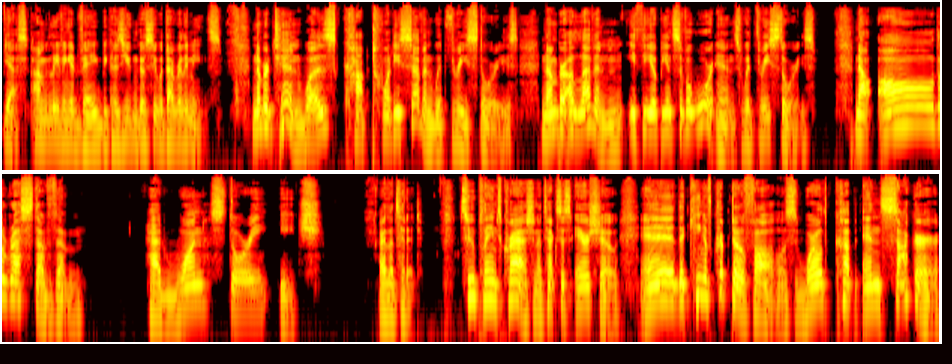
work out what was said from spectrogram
yes, I'm leaving it vague because you can go see what that really means. Number 10 was COP27 with three stories. Number 11, Ethiopian Civil War ends with three stories. Now, all the rest of them had one story each. All right, let's hit it. Two planes crash in a Texas air show. And the king of crypto falls. World Cup in soccer.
